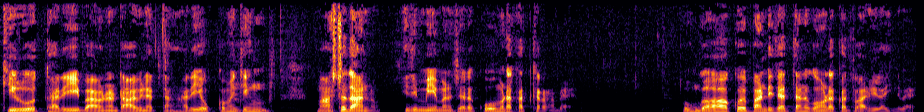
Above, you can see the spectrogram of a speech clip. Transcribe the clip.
කිරුවොත් හරි භාවනාවට ආවේ නැත්නම් හරි ඔක්කොම ඉතින් මාස්ටර් දාන්නවා. ඉතින් මේ මනසට කොහොමඩක්වත් කරන්න බෑ. උංගාක් ඔය පඬිතත් තන කොහොමඩක්වත් වාඩිලා ඉන්න බෑ.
